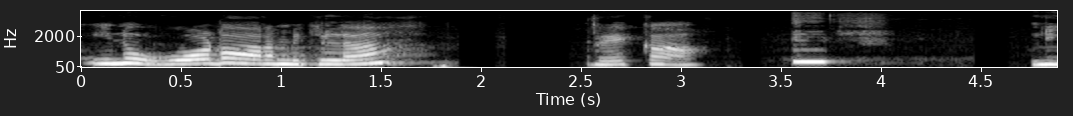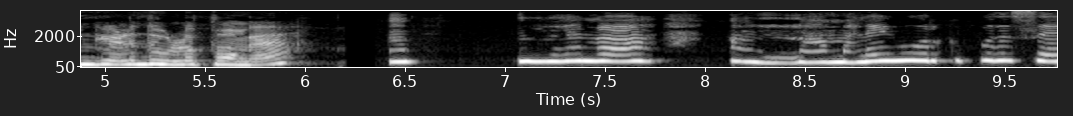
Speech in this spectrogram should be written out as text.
இன்னும் ஓட ஆரம்பிக்கல? ரேகா நீங்கள் எழுந்து உள்ளே போங்க. இல்லைங்க அ, நம்மளே ஊருக்கு புதுசு.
